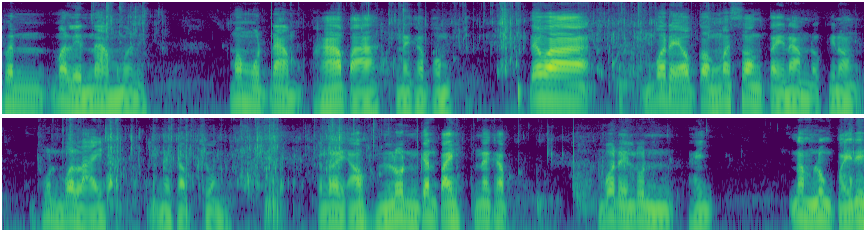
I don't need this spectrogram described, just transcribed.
เพิ่นมาเล่นน้ำเมื่อนี่มามุดน้ำหาปลานะครับผม แต่ว่าบ่ได้เอากล้องมาส่องใต้น้ำดอกพี่น้องทุนบ่หลายนะครับช่วงก็เลยเอาลุ่นกันไปนะครับบ่ได้ลุ่นให้ น้ำลงไปดิ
